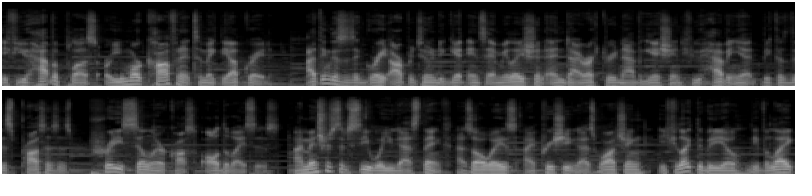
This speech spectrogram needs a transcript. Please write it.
If you have a Plus, are you more confident to make the upgrade? I think this is a great opportunity to get into emulation and directory navigation if you haven't yet because this process is pretty similar across all devices. I'm interested to see what you guys think. As always, I appreciate you guys watching. If you liked the video, leave a like.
